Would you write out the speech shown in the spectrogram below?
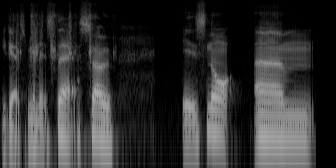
He gets minutes there. So it's not, um,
